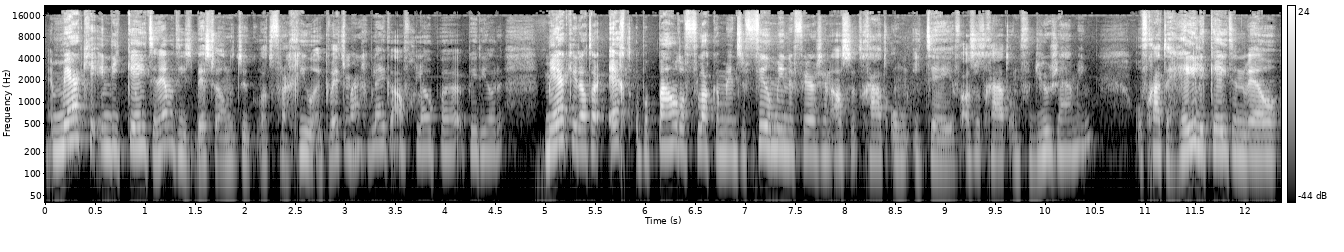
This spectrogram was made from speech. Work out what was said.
En merk je in die keten, hè, want die is best wel natuurlijk wat fragiel en kwetsbaar gebleken afgelopen periode. Merk je dat er echt op bepaalde vlakken mensen veel minder ver zijn als het gaat om IT of als het gaat om verduurzaming? Of gaat de hele keten wel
